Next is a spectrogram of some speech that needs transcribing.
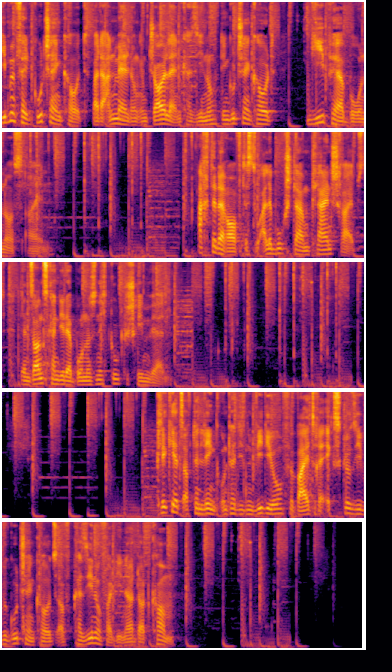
Gib im Feld Gutscheincode bei der Anmeldung im Joyland Casino den Gutscheincode GIPERBONUS ein. Achte darauf, dass du alle Buchstaben klein schreibst, denn sonst kann dir der Bonus nicht gut geschrieben werden. Klicke jetzt auf den Link unter diesem Video für weitere exklusive Gutscheincodes auf casinoverdiener.com.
